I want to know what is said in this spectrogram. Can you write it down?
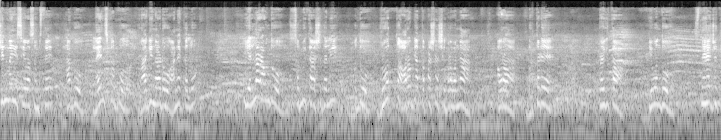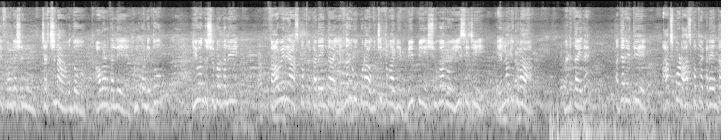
ಚಿನ್ಮಯಿ ಸೇವಾ ಸಂಸ್ಥೆ ಹಾಗೂ ಲಯನ್ಸ್ ಕ್ಲಬ್ ರಾಗಿನಾಡು ಆನೆಕಲ್ಲು ಈ ಎಲ್ಲರ ಒಂದು ಸಂಯುಕ್ತ ಆಶ್ರಯದಲ್ಲಿ ಒಂದು ಬೃಹತ್ ಆರೋಗ್ಯ ತಪಾಸಣಾ ಶಿಬಿರವನ್ನು ಅವರ ಬರ್ತ್ಡೇ ಪ್ರಯುಕ್ತ ಈ ಒಂದು ಸ್ನೇಹ ಜ್ಯೋತಿ ಫೌಂಡೇಶನ್ ಚರ್ಚ್ನ ಒಂದು ಆವರಣದಲ್ಲಿ ಹಮ್ಮಿಕೊಂಡಿದ್ದು, ಈ ಒಂದು ಶಿಬಿರದಲ್ಲಿ ಕಾವೇರಿ ಆಸ್ಪತ್ರೆ ಕಡೆಯಿಂದ ಎಲ್ಲರಿಗೂ ಕೂಡ ಉಚಿತವಾಗಿ B P, sugar, E C G ಎಲ್ಲದೂ ಕೂಡ ನಡೀತಾ ಇದೆ. ಅದೇ ರೀತಿ ಆಕ್ಸ್ಫೋರ್ಡ್ ಆಸ್ಪತ್ರೆ ಕಡೆಯಿಂದ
